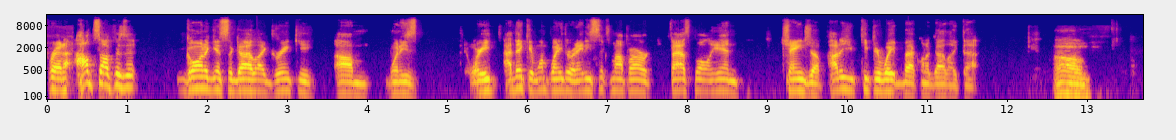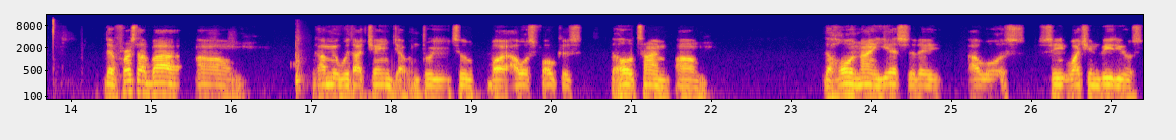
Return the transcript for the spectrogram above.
Fran, how tough is it going against a guy like Greinke um, when he's where he? I think at one point he threw an 86 mile per hour fastball and changeup. How do you keep your weight back on a guy like that? Um, the first at bat, um, me with that changeup in three two. But I was focused the whole time. Um, the whole night yesterday, I was see watching videos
